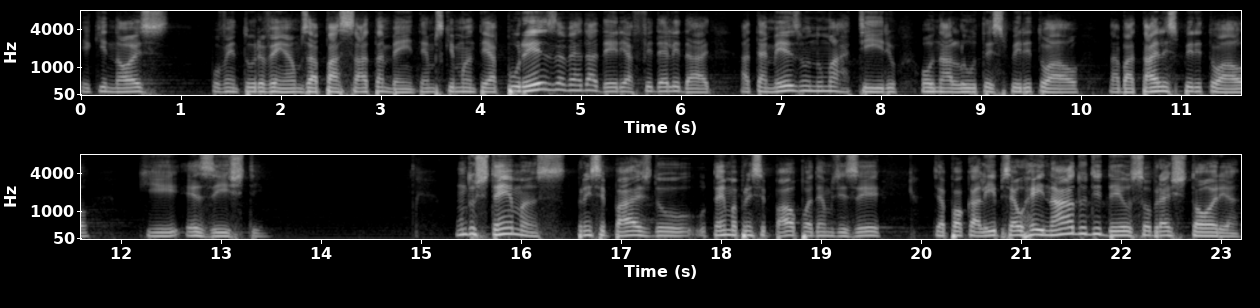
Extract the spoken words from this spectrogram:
e que nós, porventura, venhamos a passar também. Temos que manter a pureza verdadeira e a fidelidade, até mesmo no martírio ou na luta espiritual, na batalha espiritual que existe. Um dos temas principais do o tema principal, podemos dizer, de Apocalipse é o reinado de Deus sobre a história.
